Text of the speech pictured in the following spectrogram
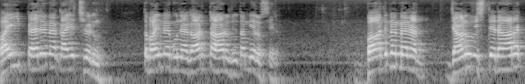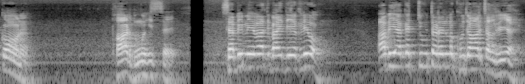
भाई, पहले मैं काये छेड़ू तो भाई मैं गुनहगार तार हो जूता मेरो सिर। बाद में मैं ना जानू रिश्तेदार कौन? फाड़ दूँगा हिस्से। सभी मेवा तो भाई देख लियो। अब यहाँ के चूतड़न में खुजाड़ चल रही है,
